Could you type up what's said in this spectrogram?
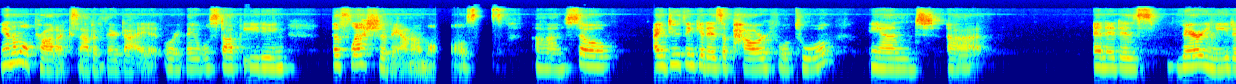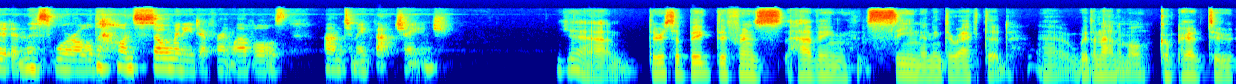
animal products out of their diet or they will stop eating the flesh of animals. Uh, so I do think it is a powerful tool, and uh, and it is very needed in this world on so many different levels um, to make that change. Yeah, there's a big difference having seen and interacted uh, with an animal compared to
